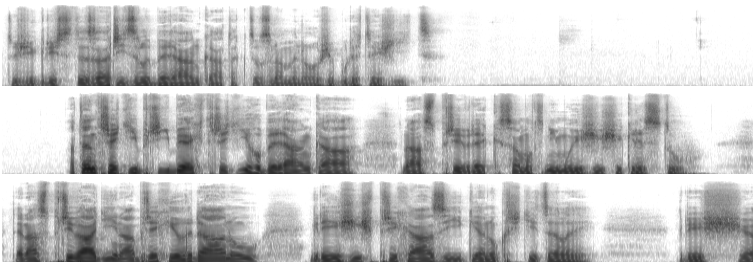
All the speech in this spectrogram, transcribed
protože když jste zařízli beránka, tak to znamenalo, že budete žít. A ten třetí příběh třetího beránka nás přivede k samotnému Ježíši Kristu. Ten nás přivádí na břeh Jordánu, kde Ježíš přichází k Janu Křtiteli. Když eh,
